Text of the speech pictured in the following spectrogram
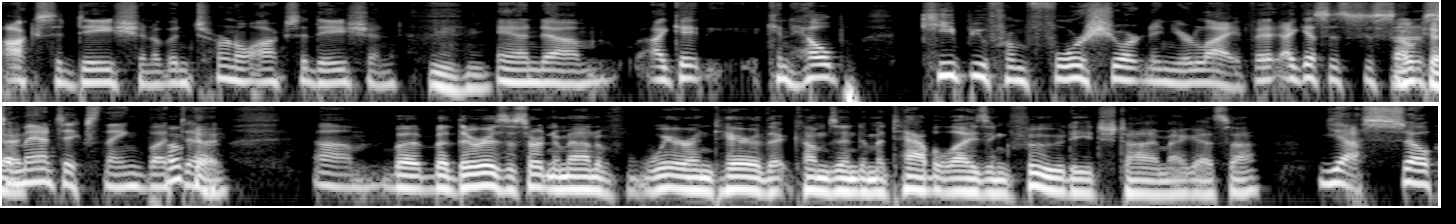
oxidation, of internal oxidation. Mm-hmm. And um, I get can help keep you from foreshortening your life. I guess it's just a okay. semantics thing, but. Uh, okay. Uh, um, but but there is a certain amount of wear and tear that comes into metabolizing food each time, I guess, huh? Yes. So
